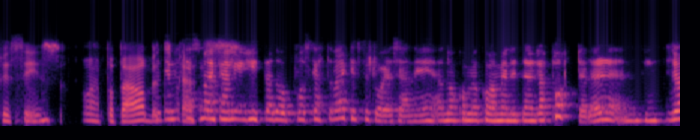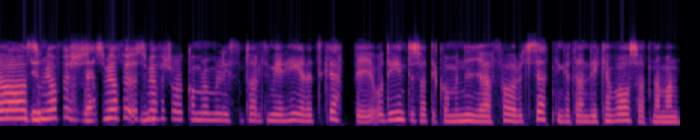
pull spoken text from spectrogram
Precis. Mm. Och apropå arbetsplats. Det är något man kan hitta då på Skatteverket förstår jag sen. De kommer att komma med en liten rapport eller? Ja, som jag, för, som, jag för, som jag förstår kommer de att liksom ta lite mer helhetsgrepp i och det är inte så att det kommer nya förutsättningar utan det kan vara så att när man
